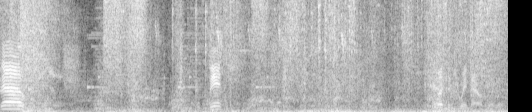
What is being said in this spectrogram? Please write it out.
No! Bitch! Unless if you went down, I'm like, what?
